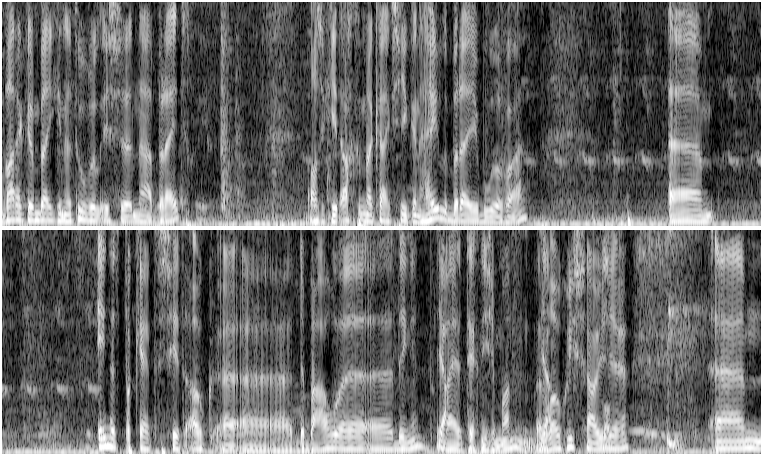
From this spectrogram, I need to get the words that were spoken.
Waar ik een beetje naartoe wil is eh, naar breed. Als ik hier achter me kijk zie ik een hele brede boulevard. Ehm, in het pakket zit ook eh, eh, de bouwdingen. Ja. bij de technische man. Logisch zou je klopt. zeggen. Ehm,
